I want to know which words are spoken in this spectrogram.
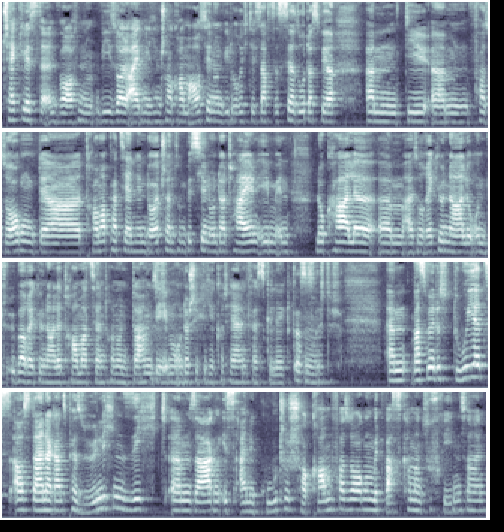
Checkliste entworfen, wie soll eigentlich ein Schockraum aussehen und wie du richtig sagst, ist es ja so, dass wir ähm, die Versorgung der Traumapatienten in Deutschland so ein bisschen unterteilen eben in lokale, also regionale und überregionale Traumazentren und da haben sie eben unterschiedliche Kriterien festgelegt. Das ist mhm. richtig. Ähm, was würdest du jetzt aus deiner ganz persönlichen Sicht ähm, sagen, ist eine gute Schockraumversorgung? Mit was kann man zufrieden sein?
